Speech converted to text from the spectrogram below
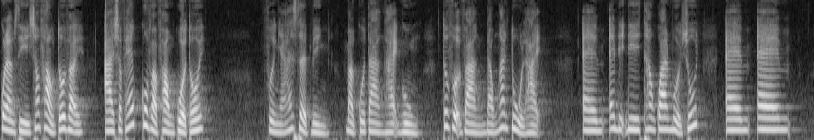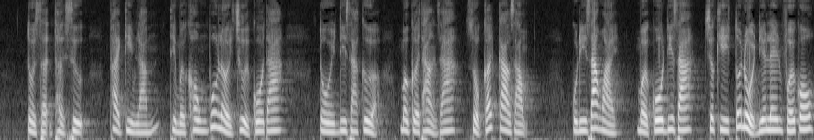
Cô làm gì trong phòng tôi vậy? Ai cho phép cô vào phòng của tôi? Phương Nhã giật mình Mặt cô ta ngại ngùng Tôi vội vàng đóng ngăn tủ lại Em, em định đi tham quan một chút Em, em Tôi giận thật sự phải kìm lắm thì mới không buông lời chửi cô ta. Tôi đi ra cửa Mở cửa thẳng ra rồi cất cao giọng. Cô đi ra ngoài Mời cô đi ra trước khi tôi nổi điên lên với cô.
